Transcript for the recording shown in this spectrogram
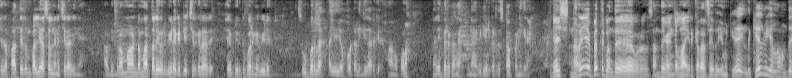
இதை பார்த்து எதுவும் பள்ளிவாசல் நினச்சிடாதீங்க. அப்படி பிரம்மாண்டமாக தலைவர் வீடை கட்டி வச்சிருக்கிறாரு. எப்படி இருக்கு பாருங்கள் வீடு. சூப்பரில். ஐயோ ஹோட்டல் இங்கே தான் இருக்குது வாங்க போகலாம் நிறைய பேர் இருக்காங்க. நான் வீடியோ எடுக்கிறத ஸ்டாப் பண்ணிக்கிறேன். கைஸ் நிறைய பேர்த்துக்கு வந்து ஒரு சந்தேகங்கள்லாம் இருக்க தான் செய்யுது. எனக்கு இந்த கேள்விகள்லாம் வந்து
